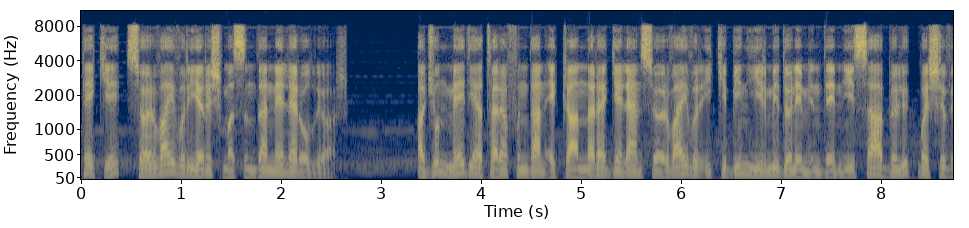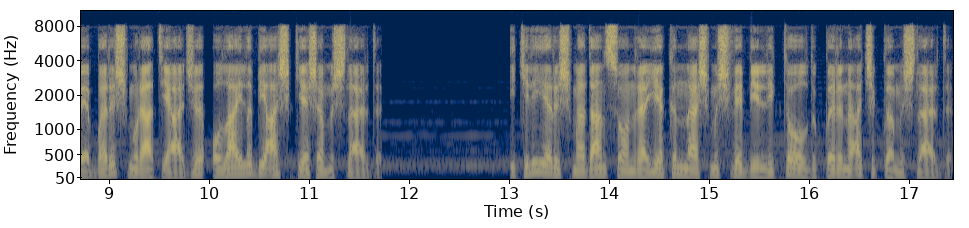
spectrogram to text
Peki, Survivor yarışmasında neler oluyor? Acun Medya tarafından ekranlara gelen Survivor 2020 döneminde Nisa Bölükbaşı ve Barış Murat Yağcı, olaylı bir aşk yaşamışlardı. İkili yarışmadan sonra yakınlaşmış ve birlikte olduklarını açıklamışlardı.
